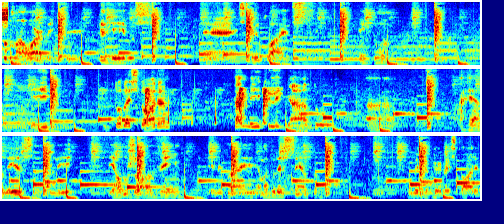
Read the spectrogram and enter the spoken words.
toda uma ordem de guerreiros é, espirituais em Duna. A história tá meio que ligado à, à realeza ali e a um jovem ele vai amadurecendo no decorrer da história.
